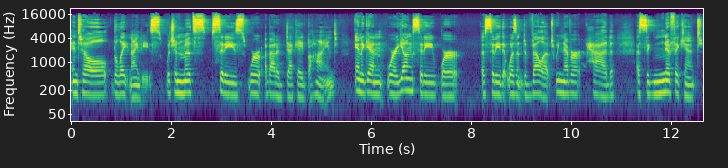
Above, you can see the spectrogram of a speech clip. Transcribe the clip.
until the late 90s, which in most cities we're about a decade behind. And again, we're a young city, we're a city that wasn't developed. We never had a significant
